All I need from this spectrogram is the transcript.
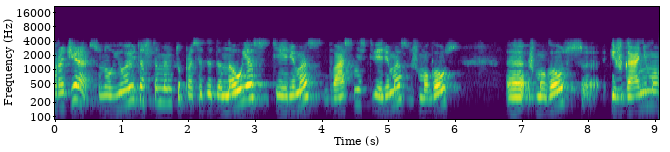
pradžia. Su naujoju testamentu prasideda naujas tvėrimas, dvasinis tvėrimas, žmogaus, e, žmogaus išganimo,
